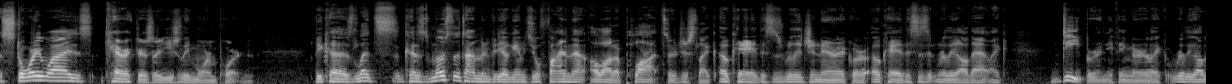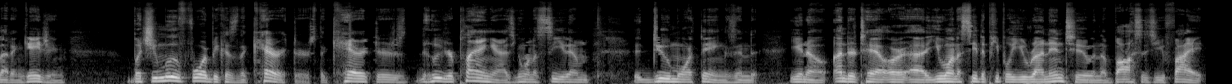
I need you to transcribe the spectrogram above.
story-wise, characters are usually more important because let's because most of the time in video games you'll find that a lot of plots are just like okay this is really generic or okay this isn't really all that like deep or anything or like really all that engaging but you move forward because the characters the characters who you're playing as you want to see them do more things and you know undertale or uh, you want to see the people you run into and the bosses you fight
